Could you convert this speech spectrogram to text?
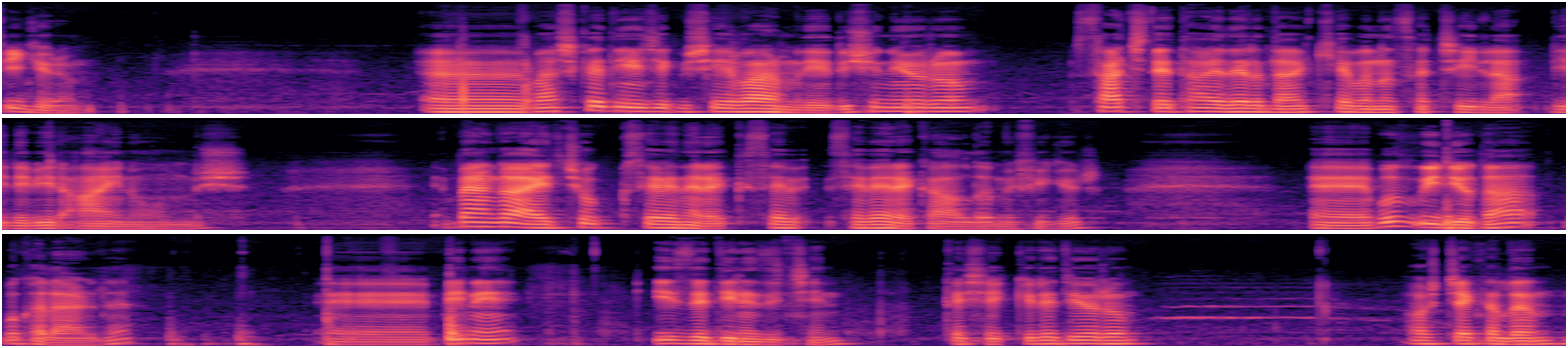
figürüm. Ee, başka diyecek bir şey var mı diye düşünüyorum. Saç detayları da Kevin'ın saçıyla birebir aynı olmuş. Ben gayet çok sevenerek, sev- severek aldığım bir figür. Ee, bu videoda bu kadardı. Ee, beni izlediğiniz için teşekkür ediyorum. Hoşçakalın.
